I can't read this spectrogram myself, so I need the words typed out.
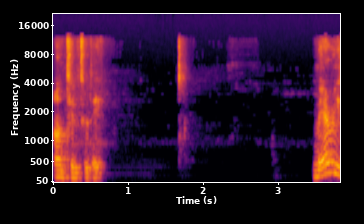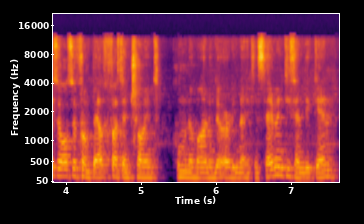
until today. Mary is also from Belfast and joined Cumann na mBan in the early 1970s and again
